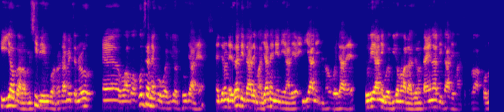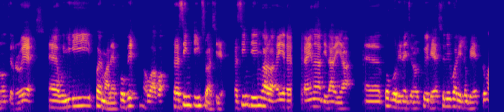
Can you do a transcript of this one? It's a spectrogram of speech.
ဒီရောက်တာတော့မရှိသေးဘူးပေါ့နော်ဒါပေမဲ့ကျွန်တော်တို့အဲဟိုပါပေါ့ကိုယ်ဆက်နဲ့ကိုယ်ဝယ်ပြီးတော့ထိုးကြတယ်အဲကျွန်တော်နေဆက်ဒေသတွေမှာရနိုင်တဲ့နေရာတွေအိန္ဒိယကနေကျွန်တော်ဝယ်ကြတယ်လူတွေကနေဝယ်ပြီးတော့မှဒါကျွန်တော်တိုင်းသားဒေသတွေမှာကျွန်တော်တို့အကုန်လုံးကျွန်တော်တို့ရဲ့အဲဝင်းကြီးဖွဲ့မှာလဲကိုဗစ်ဟိုပါပေါ့ vaccine team ဆိုတာရှိတယ် vaccine team ကတော့အဲတိုင်းသားဒေသတွေက အဲပုံကိုယ်တွေနဲ့ကျွန်တော်တွေ့တယ်ဆွေးနွေးပွဲတွေလုပ်တယ်သူက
